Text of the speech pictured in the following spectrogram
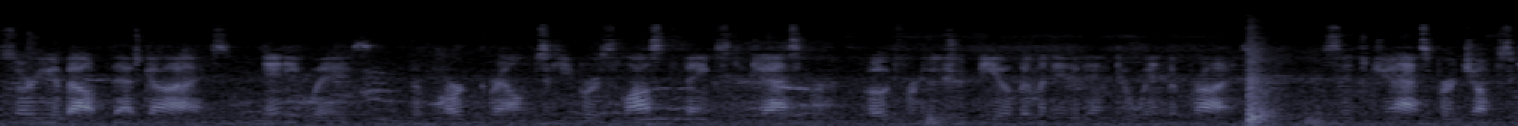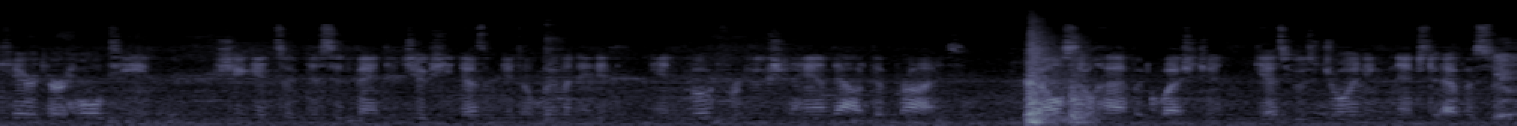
Sorry about that, guys. Anyways, the park groundskeepers lost thanks to Jasper. Vote for who should be eliminated and to win the prize. Since Jasper jump scared her whole team, she gets a disadvantage if she doesn't get eliminated, and vote for who should hand out the prize. I also have a question. Guess who's joining next episode?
